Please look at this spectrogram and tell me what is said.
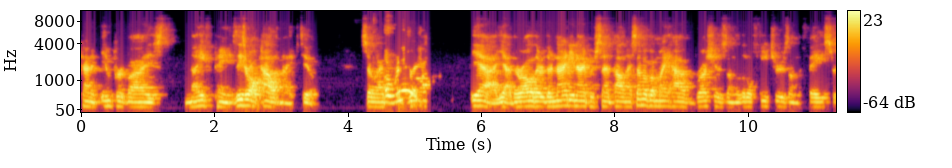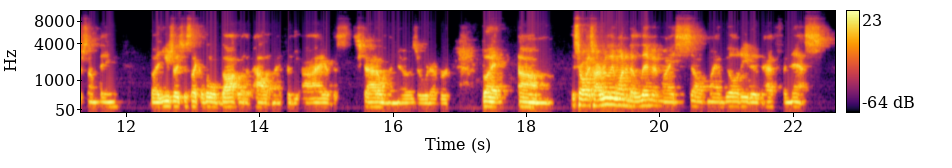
kind of improvised knife paintings. These are all palette knife too. So I, oh, really? yeah, yeah, they're all they're they're 99% palette knife. Some of them might have brushes on the little features on the face or something, but usually it's just like a little dot with a palette knife for the eye or the shadow on the nose or whatever. But um, so, so I really wanted to limit myself, my ability to have finesse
